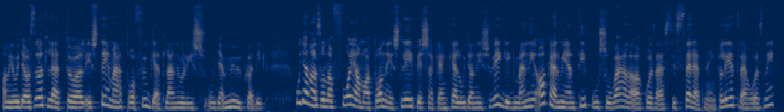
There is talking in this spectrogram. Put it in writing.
ami ugye az ötlettől és témától függetlenül is ugye működik. Ugyanazon a folyamaton és lépéseken kell ugyanis végigmenni, akármilyen típusú vállalkozást is szeretnénk létrehozni,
